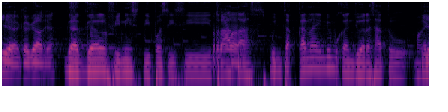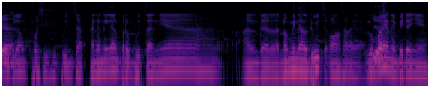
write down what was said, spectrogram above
Iya, gagal ya. gagal finish di posisi Pertama. teratas puncak karena ini bukan juara satu makanya dia bilang posisi puncak karena ini kan perebutannya adalah nominal duit kalau nggak salah ya lumayan ya bedanya ya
